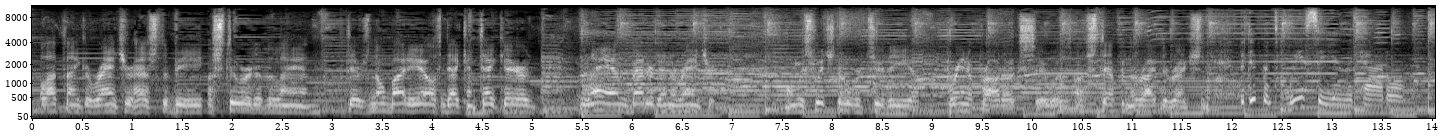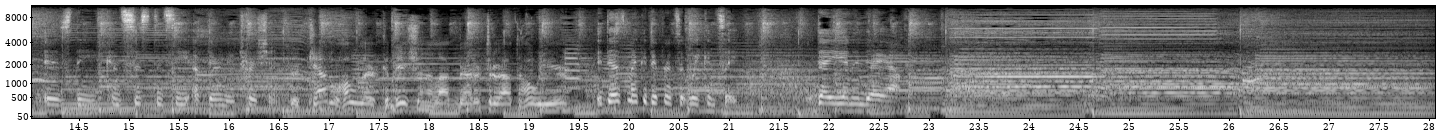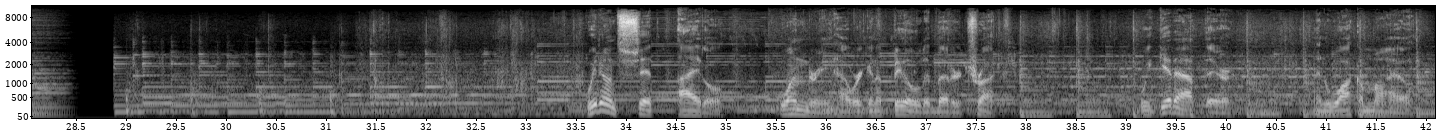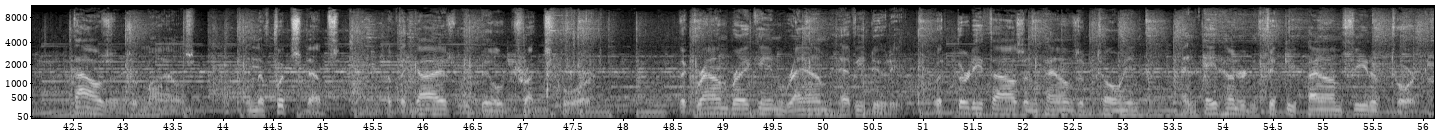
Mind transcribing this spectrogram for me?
Well, I think a rancher has to be a steward of the land. There's nobody else that can take care of land better than a rancher. When we switched over to the uh, Purina products, it was a step in the right direction. The difference we see in the cattle is the consistency of their nutrition. The cattle hold their condition a lot better throughout the whole year. It does make a difference that we can see day in and day out. We don't sit idle wondering how we're going to build a better truck. We get out there and walk a mile, thousands of miles, in the footsteps of the guys we build trucks for. The groundbreaking Ram Heavy Duty with 30,000 pounds of towing and 850 pound feet of torque.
